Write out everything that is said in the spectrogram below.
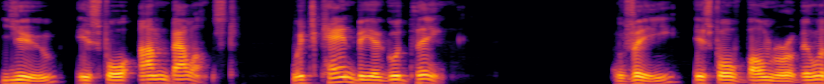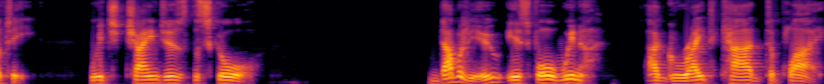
U is for unbalanced, which can be a good thing. V is for vulnerability, which changes the score. W is for winner, a great card to play.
